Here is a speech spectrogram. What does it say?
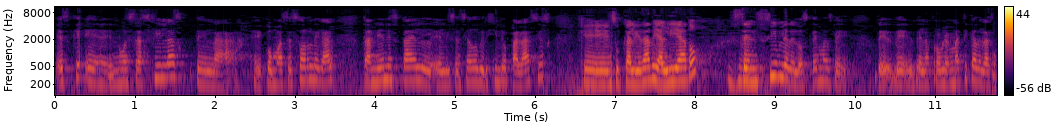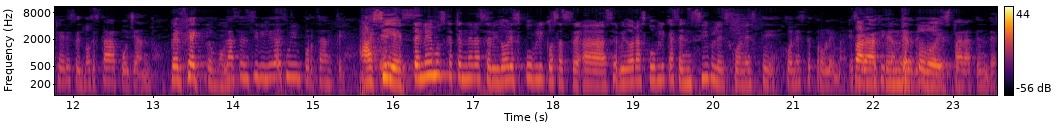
es que eh, en nuestras filas de la, eh, como asesor legal también está el, el licenciado Virgilio Palacios, que en su calidad de aliado sensible de los temas de, de, de, la problemática de las mujeres nos está apoyando. Perfecto. La sensibilidad es muy importante. Así es. Tenemos que tener a servidores públicos, a, servidoras públicas sensibles con este, con este problema. Para atender todo esto. Para atender.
